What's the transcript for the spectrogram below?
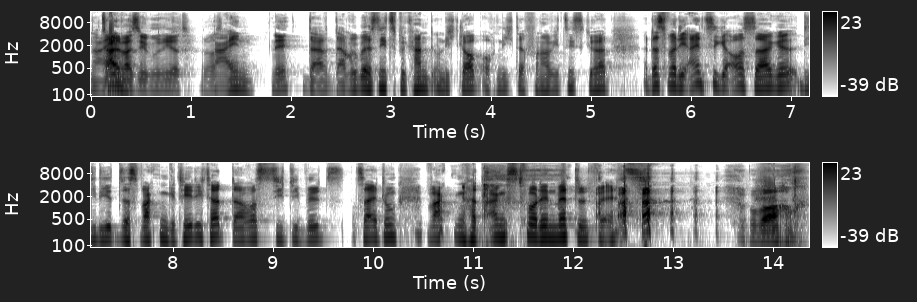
teilweise ignoriert. Oder was? nein, Nee? da, darüber ist nichts bekannt und ich glaube auch nicht, davon habe ich jetzt nichts gehört. Das war die einzige Aussage, die, die das Wacken getätigt hat. Daraus zieht die Bild-Zeitung, Wacken hat Angst vor den Metal-Fans. Wow.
